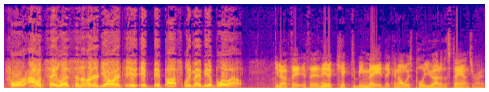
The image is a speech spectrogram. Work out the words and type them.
for I would say less than 100 yards, it, it, it possibly may be a blowout. You know, if they if they need a kick to be made, they can always pull you out of the stands, right?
